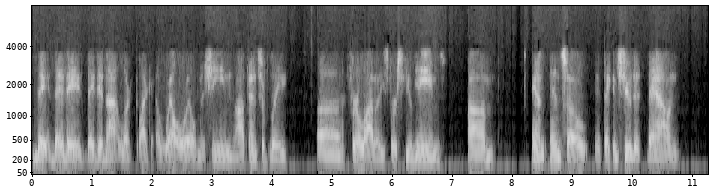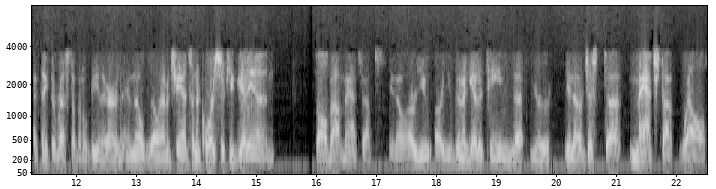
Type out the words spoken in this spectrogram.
they they they they did not look like a well-oiled machine offensively uh, for a lot of these first few games. Um, and and so if they can shoot it down, I think the rest of it will be there, and, and they'll they'll have a chance. And of course, if you get in, it's all about matchups. You know, are you are you going to get a team that you're you know just uh, matched up well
